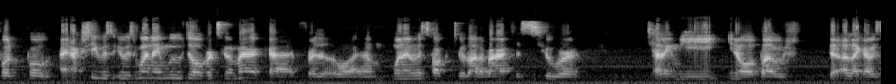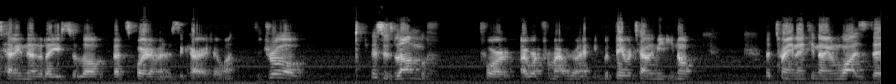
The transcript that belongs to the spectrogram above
But but actually, it was it was when I moved over to America for a little while. Um, when I was talking to a lot of artists who were telling me, you know, about the, like I was telling them that I used to love that Spider-Man is the character I wanted to draw. This is long before I worked for Marvel or anything, but they were telling me, you know, that 2099 was the,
